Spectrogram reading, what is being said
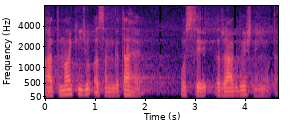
आत्मा की जो असंगता है उससे राग द्वेष नहीं होता।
